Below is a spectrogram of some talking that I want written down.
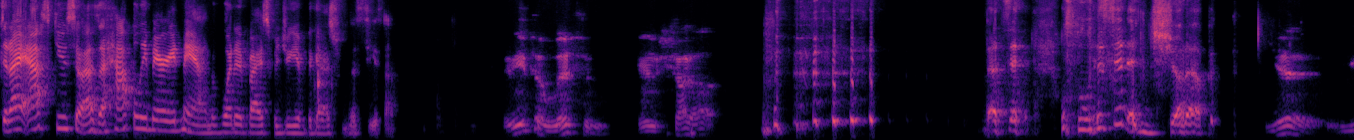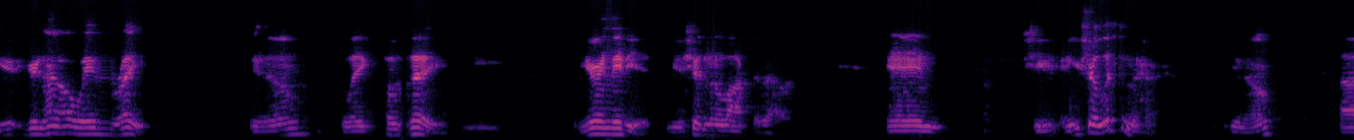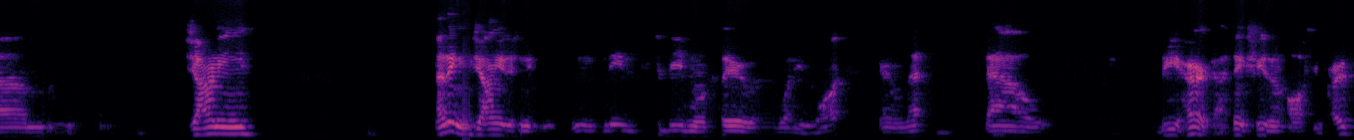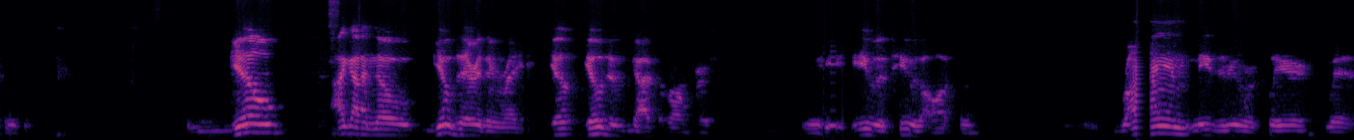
did I ask you? So, as a happily married man, what advice would you give the guys from this season? They need to listen and shut up. That's it. Listen and shut up. Yeah, you're not always right. You know, like Jose, you're an idiot. You shouldn't have locked her out. And she, and you should listen to her. You know, um, Johnny. I think Johnny just need, needs to be more clear with what he wants and let Bao be hurt. I think she's an awesome person. Gil, I got no. Gil did everything right. Gil, Gil just got the wrong person. He, he was he was awesome. Ryan needs to be more clear with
